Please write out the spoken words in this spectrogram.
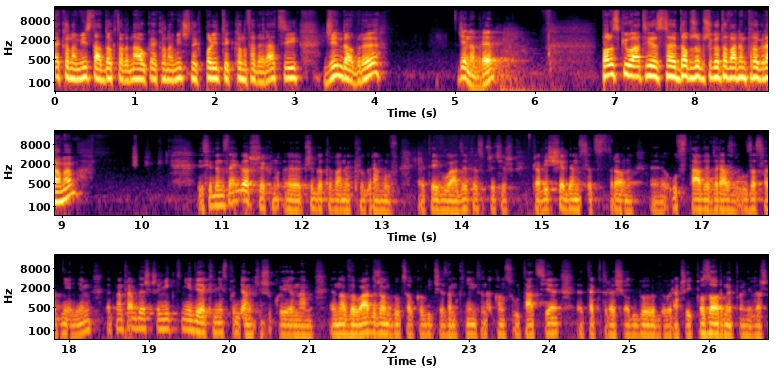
ekonomista, doktor nauk ekonomicznych, polityk Konfederacji. Dzień dobry. Dzień dobry. Polski Ład jest dobrze przygotowanym programem? Jest jeden z najgorszych e, przygotowanych programów tej władzy. To jest przecież prawie 700 stron e, ustawy wraz z uzasadnieniem. Tak naprawdę jeszcze nikt nie wie, jakie niespodzianki szykuje nam nowy ład. Rząd był całkowicie zamknięty na konsultacje. Te, które się odbyły, były raczej pozorne, ponieważ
